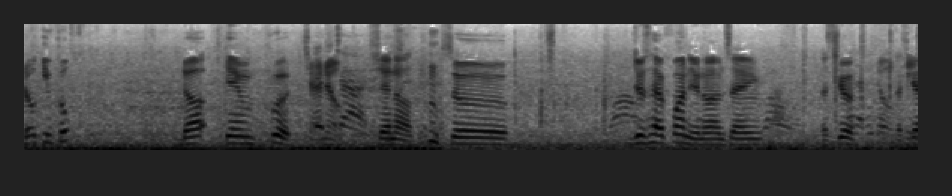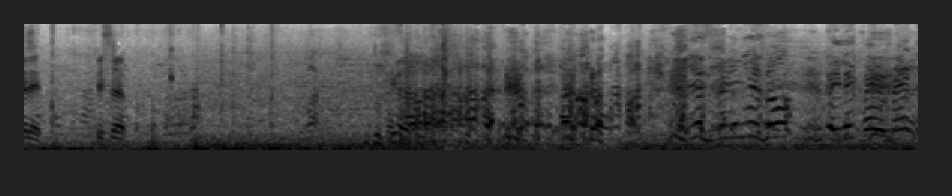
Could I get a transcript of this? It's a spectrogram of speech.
Đỗ Kim Phúc The Kim Food channel. channel. so, just have fun, you know what I'm saying? Let's go. Let's get it. Peace up. you speak English, no? English very bad.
